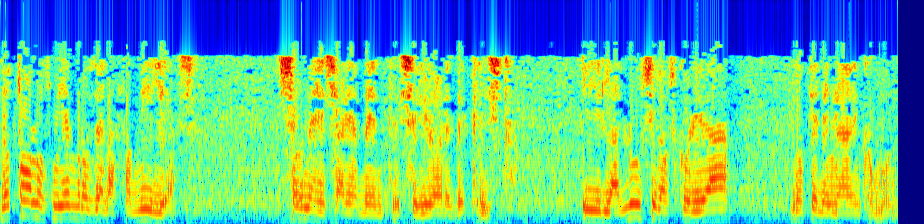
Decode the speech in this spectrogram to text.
no todos los miembros de las familias son necesariamente seguidores de Cristo. Y la luz y la oscuridad no tienen nada en común.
